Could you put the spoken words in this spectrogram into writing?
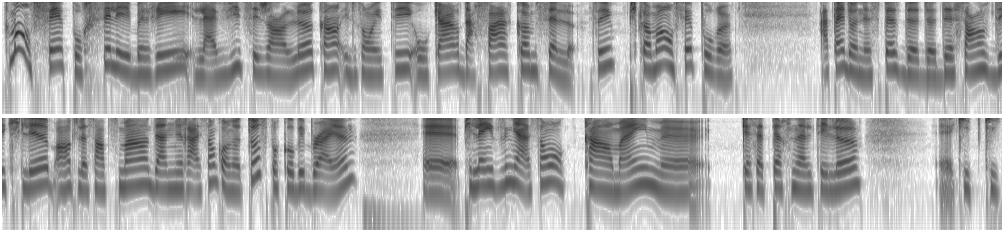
Comment on fait pour célébrer la vie de ces gens-là quand ils ont été au cœur d'affaires comme celle-là? Puis comment on fait pour... Euh, atteindre une espèce de, de d'équilibre entre le sentiment d'admiration qu'on a tous pour Kobe Bryant, euh, puis l'indignation quand même euh, que cette personnalité-là, euh, qui, qui,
